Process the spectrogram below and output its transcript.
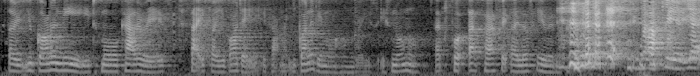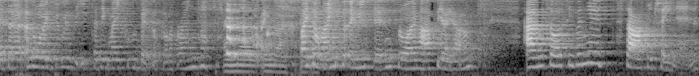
So you're gonna need more calories to satisfy your body. If that makes, you're gonna be more hungry. It's, it's normal. That's that's perfect. I love hearing exactly. Yeah, it's, uh, all I do is eat. I think my food bit is gonna horrendous. I know. I know. But I don't mind I'm eating, so I'm happy I am. Um, so see, when you started training,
